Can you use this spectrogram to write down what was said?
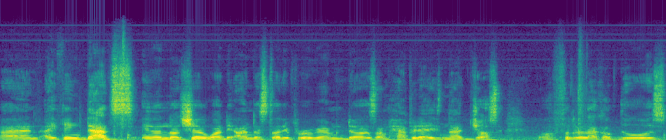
And I think that's, in a nutshell, what the understudy program does. I'm happy that it's not just for the lack of those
